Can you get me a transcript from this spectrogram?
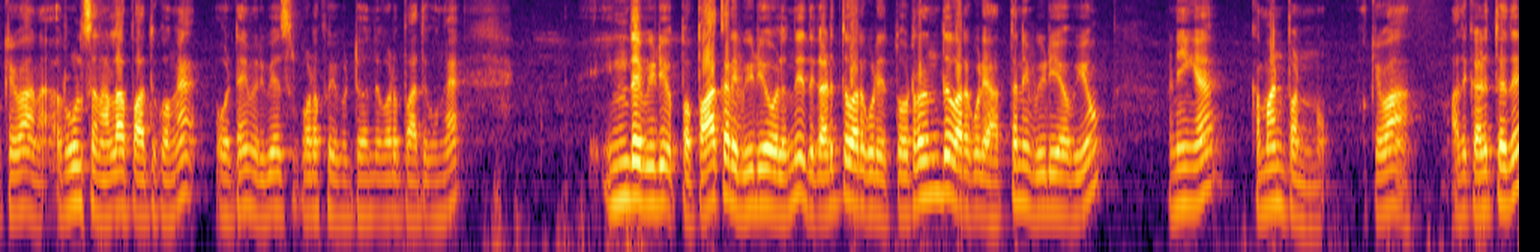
ஓகேவா? ரூல்ஸை நல்லா பார்த்துக்கோங்க. ஒரு டைம் ரிவர்சல் கூட போய் விட்டு வந்து கூட பார்த்துக்கோங்க. இந்த வீடியோ இப்போ பார்க்குற வீடியோவிலேருந்து இதுக்கு அடுத்து வரக்கூடிய தொடர்ந்து வரக்கூடிய அத்தனை வீடியோவையும் நீங்கள் கமெண்ட் பண்ணணும். ஓகேவா? அதுக்கு அடுத்தது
